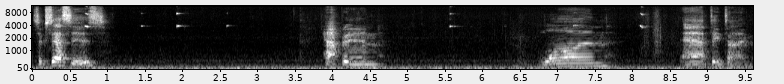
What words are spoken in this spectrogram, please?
successes happen one at a time.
